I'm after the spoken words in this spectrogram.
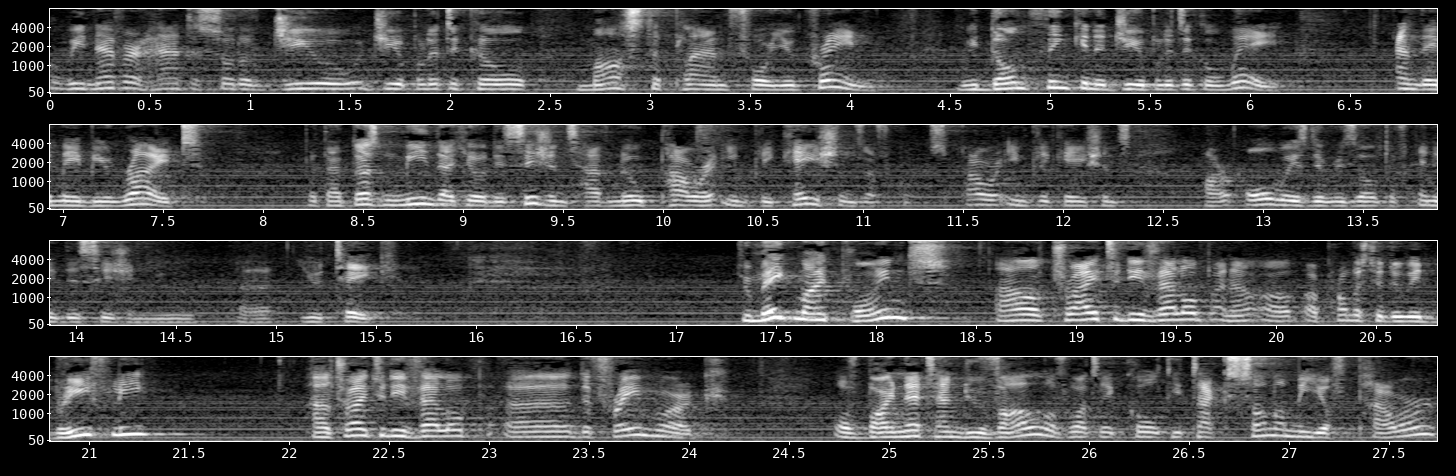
oh, we never had a sort of geo geopolitical master plan for Ukraine. We don't think in a geopolitical way. And they may be right, but that doesn't mean that your decisions have no power implications, of course. Power implications are always the result of any decision you, uh, you take. To make my point, I'll try to develop, and I'll, I'll promise to do it briefly, I'll try to develop uh, the framework of Barnett and Duvall of what they called the taxonomy of power,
